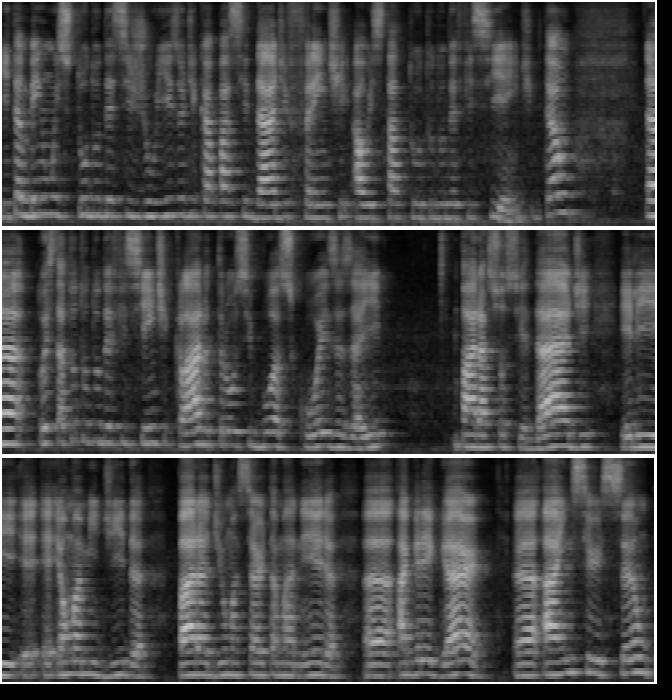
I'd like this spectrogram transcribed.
e também um estudo desse juízo de capacidade frente ao Estatuto do Deficiente. Então, uh, o Estatuto do Deficiente, claro, trouxe boas coisas aí para a sociedade, ele é, é, é uma medida para, de uma certa maneira, uh, agregar uh, a inserção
